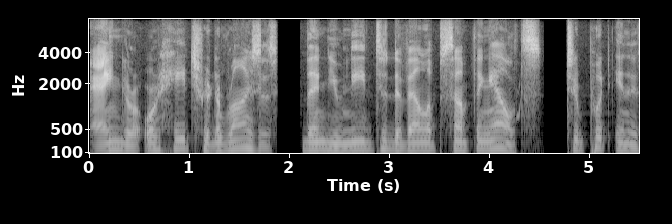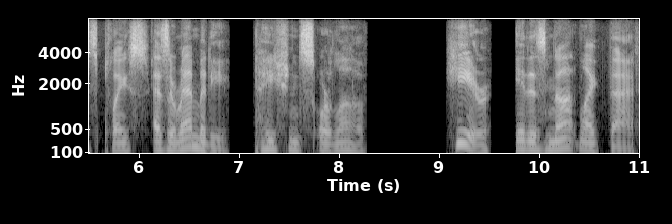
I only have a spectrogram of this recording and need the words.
anger or hatred arises, then you need to develop something else, to put in its place as a remedy, patience or love. Here, it is not like that.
